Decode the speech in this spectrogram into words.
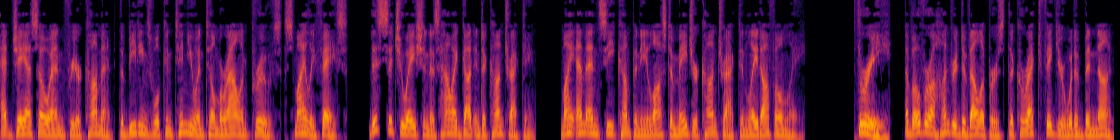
at JSON for your comment the beatings will continue until morale improves smiley face. This situation is how I got into contracting. My MNC company lost a major contract and laid off only three of over a hundred developers the correct figure would have been none.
